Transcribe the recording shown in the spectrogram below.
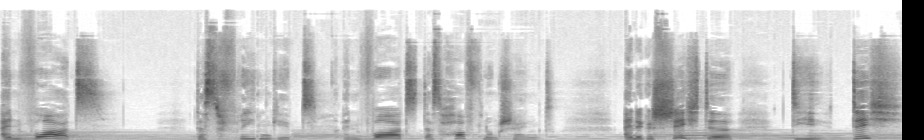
Ein Wort, das Frieden gibt, ein Wort, das Hoffnung schenkt, eine Geschichte, die dich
